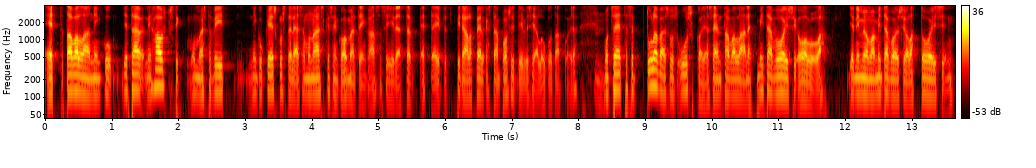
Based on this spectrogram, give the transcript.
että tavallaan, niin kuin, ja tämä niin hauskasti mun mielestä viit, niin kuin keskustelee sen mun äskeisen kommentin kanssa siitä, että, että ei pidä olla pelkästään positiivisia lukutapoja, mm. mutta se, että se tulevaisuususko ja sen tavallaan, että mitä voisi olla, ja nimenomaan mitä voisi olla toisin,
